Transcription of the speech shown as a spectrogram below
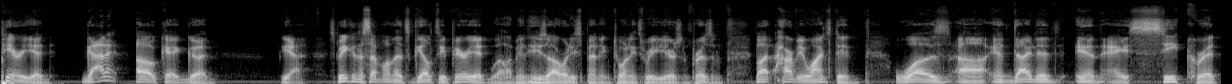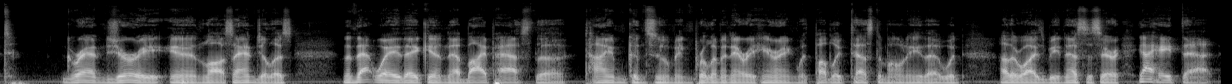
Period. Got it? Okay, good. Yeah. Speaking of someone that's guilty, period, well, I mean, he's already spending 23 years in prison. But Harvey Weinstein was uh, indicted in a secret grand jury in Los Angeles. That way they can uh, bypass the time consuming preliminary hearing with public testimony that would otherwise be necessary. Yeah, I hate that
